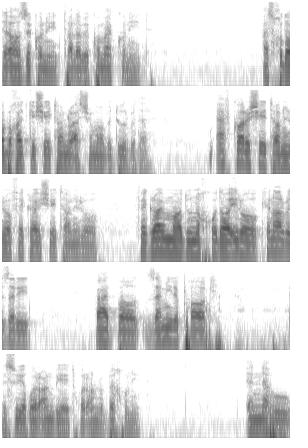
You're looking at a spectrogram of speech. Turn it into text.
اعازه کنید طلب کمک کنید. از خدا بخواید که شیطان رو از شما به دور بداره. افکار شیطانی رو فکرهای شیطانی رو فکرهای مادون خدایی رو کنار بذارید. بعد با زمیر پاک به سوی قرآن بیایید قرآن رو بخونید. انه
